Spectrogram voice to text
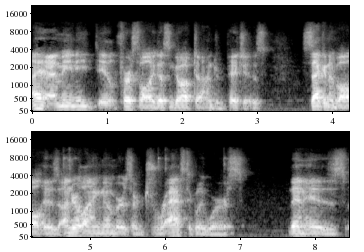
I, I mean, he first of all, he doesn't go up to 100 pitches. Second of all, his underlying numbers are drastically worse than his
